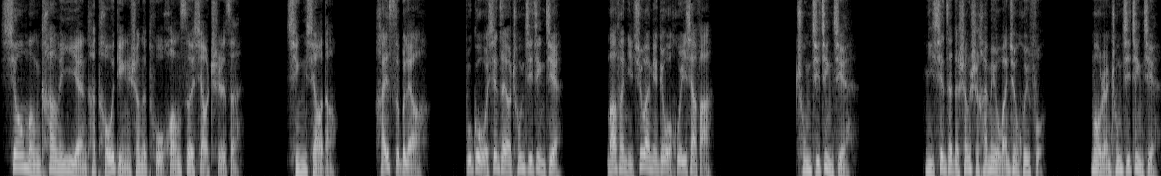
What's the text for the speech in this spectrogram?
萧猛看了一眼他头顶上的土黄色小池子，轻笑道：“还死不了。不过我现在要冲击境界，麻烦你去外面给我护一下法。”冲击境界？你现在的伤势还没有完全恢复，贸然冲击境界，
